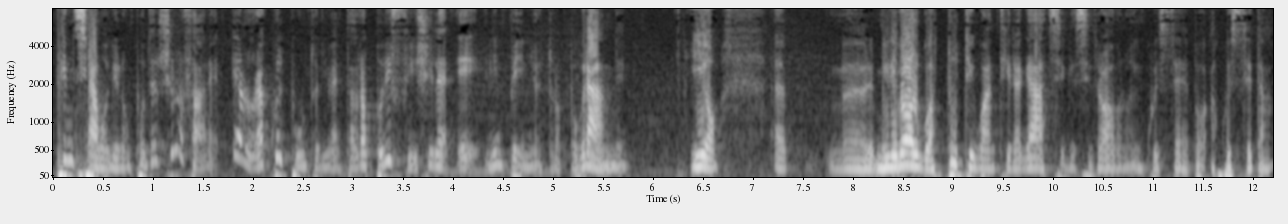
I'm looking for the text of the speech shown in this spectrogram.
pensiamo di non potercela fare e allora a quel punto diventa troppo difficile e l'impegno è troppo grande. Io eh, eh, mi rivolgo a tutti quanti i ragazzi che si trovano in quest'epoca, a quest'età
